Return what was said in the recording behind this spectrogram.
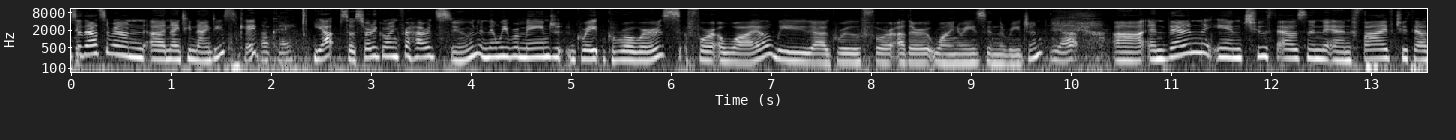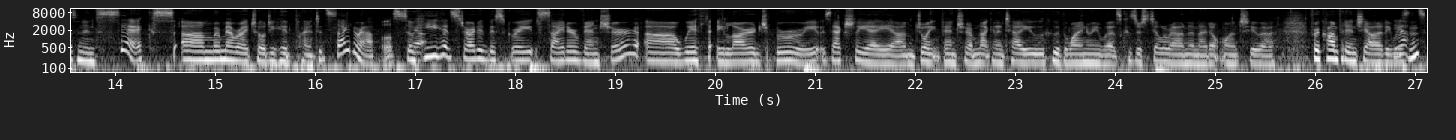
So that's around uh, 1990s. Okay. okay. Yep. So started growing for Howard Soon, and then we remained grape growers for a while. We uh, grew for other wineries in the region. Yep. Uh, and then in 2005, 2006, um, remember I told you he had planted cider apples. So Yeah. he had started this great cider venture uh, with a large brewery. It was actually a um, joint venture. I'm not going to tell you who the winery was because they're still around, and I don't want to, uh, for confidentiality reasons.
